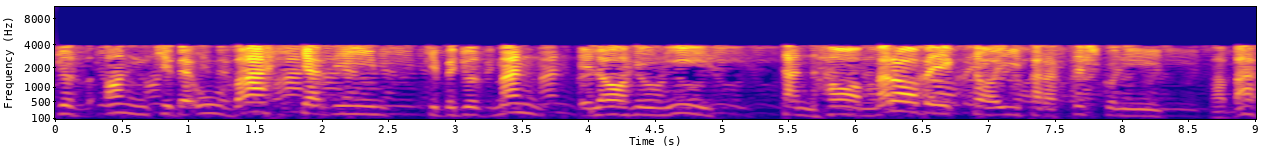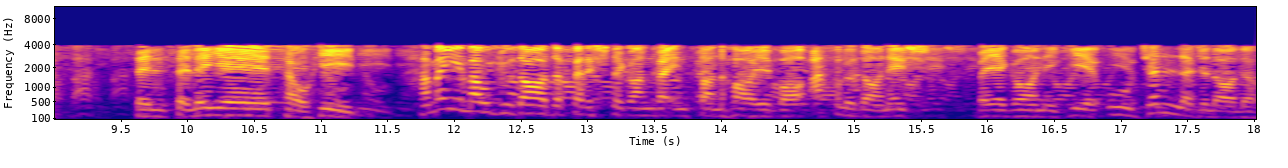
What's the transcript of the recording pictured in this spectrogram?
جز آن که به او وحی کردیم که به جز من الهی نیست. تنها مرا به یکتایی پرستش کنید و بس. سلسله توحید. همه موجودات و فرشتگان و انسانهای با عقل و دانش به یگانگی او جل جلاله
